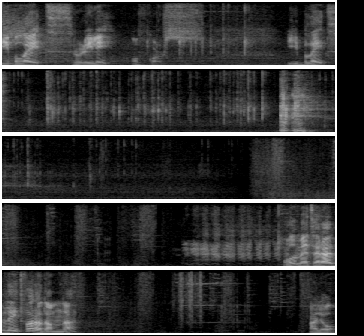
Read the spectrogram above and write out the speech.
E-Blade? Really? Of course. E-Blade? Oğlum Ethereal Blade var adamda. Alo.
